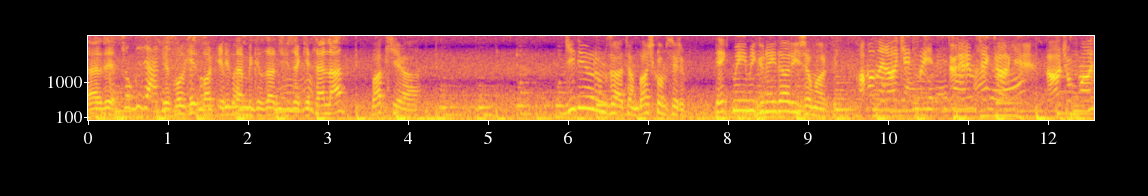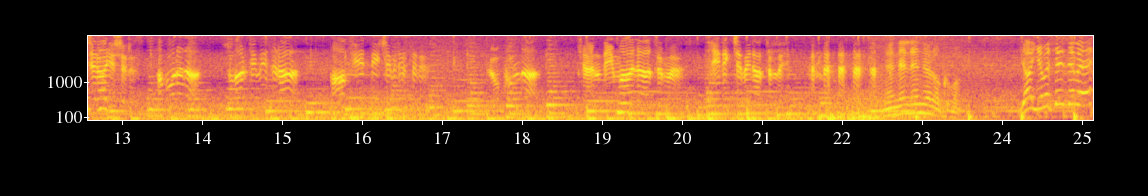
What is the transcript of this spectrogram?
Erdi. Çok güzelmiş. Defol git bak elimden bir kızar çıkacak. Yeter lan. Bak ya. Gidiyorum zaten başkomiserim. Ekmeğimi güneyde arayacağım artık. Ama merak etmeyin. Dönerim tekrar geri. Daha çok macera yaşarız. Ha bu arada sular temizdir ha. Afiyetle içebilirsiniz. Lokum da kendi imalatımız. Yedikçe beni hatırlayın. Ne ne ne ne lokumu? Ya yemesenize be.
